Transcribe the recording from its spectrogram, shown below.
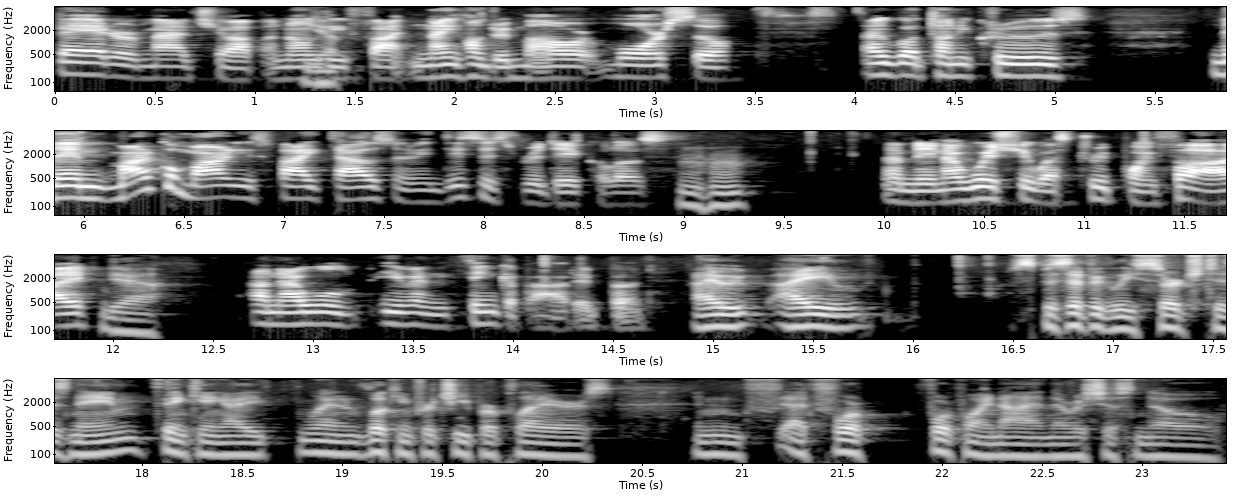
better matchup and only yep. five, 900 more, more. So I got Toni Kroos. Then Marko Marin is 5,000. I mean, this is ridiculous. Mm-hmm. I mean, I wish he was 3.5. Yeah. And I will even think about it, but I I specifically searched his name, thinking I when looking for cheaper players, and at four four point nine there was just no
